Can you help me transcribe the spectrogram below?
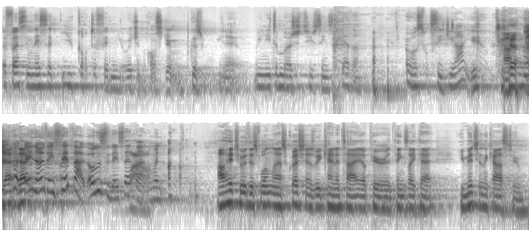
the first thing they said, you've got to fit in your original costume because, you know, we need to merge the two scenes together. or else we'll CGI you. Uh, that, that, they know, they said that. Honestly, they said wow. that. I went, oh. I'll hit you with this one last question as we kind of tie up here and things like that. You mentioned the costume.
